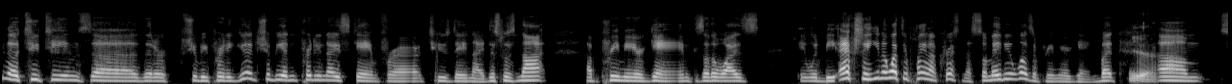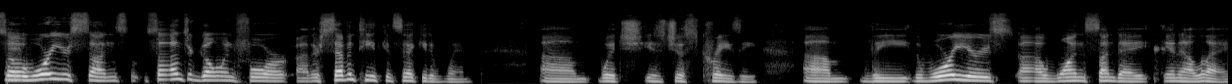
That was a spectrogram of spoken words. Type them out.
you know, two teams uh, that are should be pretty good. Should be a pretty nice game for a Tuesday night. This was not a premier game because otherwise it would be actually you know what? They're playing on christmas so maybe it was a premier game but yeah. um so warriors suns suns are going for uh, their 17th consecutive win um which is just crazy. Um the the warriors uh won sunday in la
